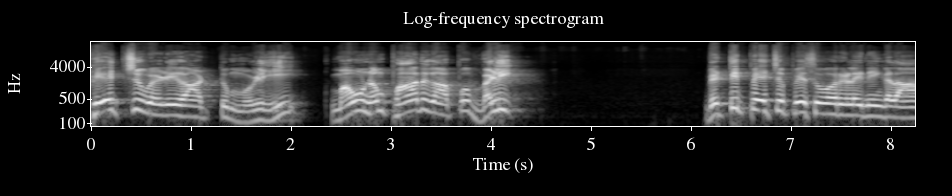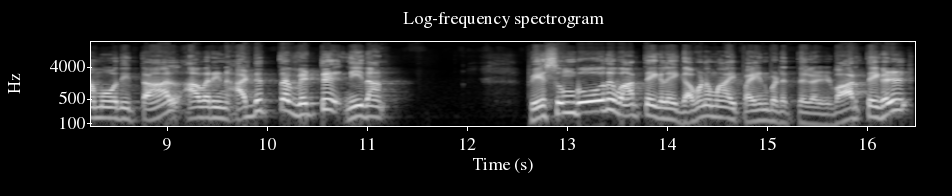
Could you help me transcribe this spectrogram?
பேச்சு வழிகாட்டு மொழி மௌனம் பாதுகாப்பு வழி. வெட்டி பேச்சு பேசுபவர்களை நீங்கள் ஆமோதித்தால் அவரின் அடுத்த வெட்டு நீதான். பேசும்போது வார்த்தைகளை கவனமாய் பயன்படுத்துகள். வார்த்தைகள்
